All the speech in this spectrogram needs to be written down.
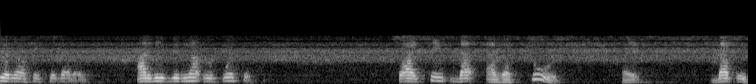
$250. And he did not report it. So I think that as a tool, right, that is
